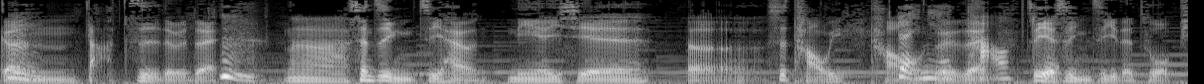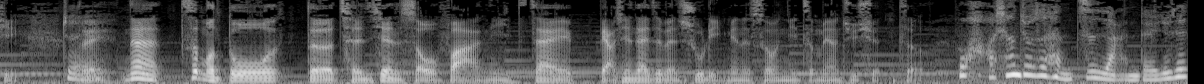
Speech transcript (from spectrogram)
跟打字，对不对？嗯，那甚至于你自己还有捏一些。呃，是陶陶，对不对？这也是你自己的作品。对，那这么多的呈现手法，你在表现在这本书里面的时候，你怎么样去选择？我好像就是很自然的，就是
